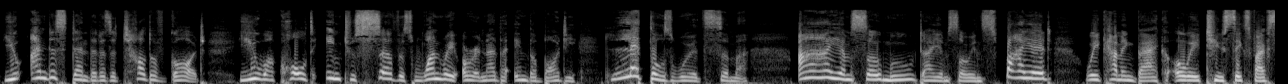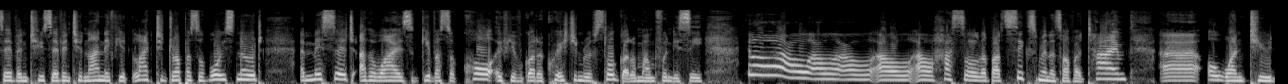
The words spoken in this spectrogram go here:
you understand that as a child of God, you are called into service one way or another in the body. Let those words simmer. I am so moved. I am so inspired. We're coming back 0826572729 if you'd like to drop us a voice note, a message. Otherwise, give us a call if you've got a question. We've still got a Mumfundisi. You know, I'll, I'll, I'll, I'll, I'll hustle about six minutes of our time. Uh, 012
